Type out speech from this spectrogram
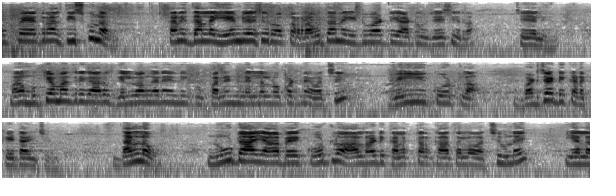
ముప్పై ఎకరాలు తీసుకున్నారు. కానీ దానిలో ఏం చేసిరు ఒక రౌతన ఇటువంటి అటు చేసిర్రా? చేయలేదు. మన ముఖ్యమంత్రి గారు గెలవంగానే నీకు పన్నెండు నెలల లోపలనే వచ్చి వెయ్యి కోట్ల బడ్జెట్ ఇక్కడ కేటాయించింది. దానిలో నూట యాభై కోట్లు ఆల్రెడీ కలెక్టర్ ఖాతాలో వచ్చి ఉన్నాయి. ఇవాళ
